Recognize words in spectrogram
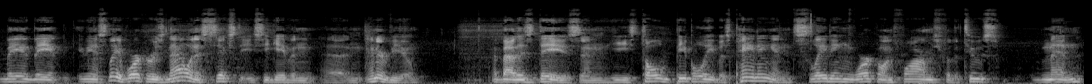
they, they, the enslaved worker is now in his 60s. He gave an, uh, an interview about his days, and he told people he was painting and slating work on farms for the two men,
